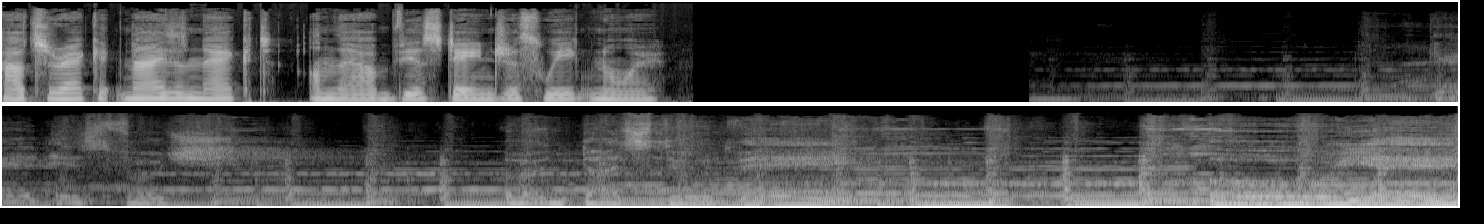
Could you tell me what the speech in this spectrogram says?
How to Recognize and Act on the Obvious Dangers We Ignore. ist futsch und das tut weh. Oh yeah.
